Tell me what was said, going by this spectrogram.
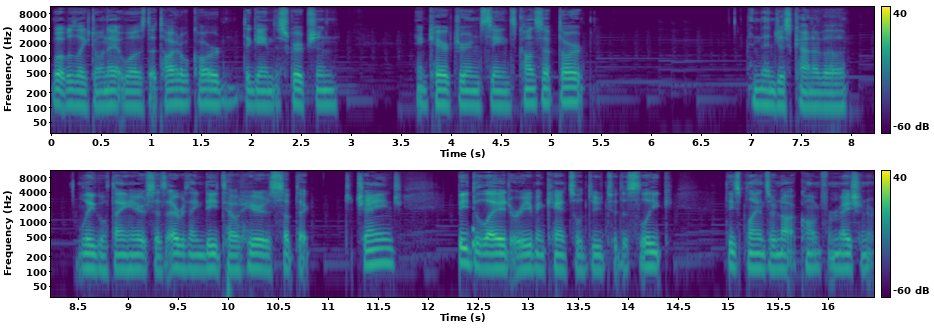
what was leaked on it was the title card, the game description, and character and scenes concept art. And then just kind of a legal thing here. It says everything detailed here is subject to change, be delayed, or even canceled due to this leak. These plans are not confirmation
